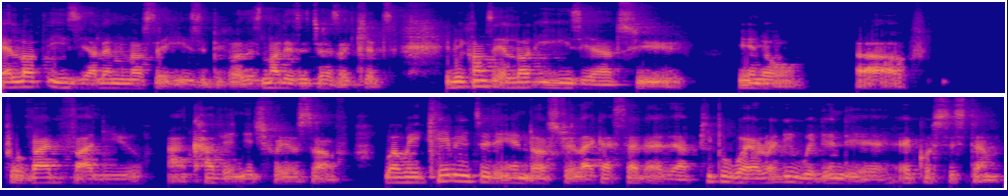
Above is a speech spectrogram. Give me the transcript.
a lot easier. Let me not say easy because it's not easy to execute. It becomes a lot easier to, you know, uh, provide value and carve a niche for yourself. When we came into the industry, like I said earlier, people were already within the ecosystem.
